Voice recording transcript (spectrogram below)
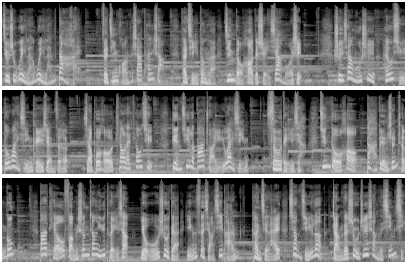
就是蔚蓝蔚蓝的大海。在金黄的沙滩上，他启动了金斗号的水下模式。水下模式还有许多外形可以选择，小泼猴挑来挑去，点击了八爪鱼外形。嗖的一下，军斗号大变身成功。八条仿生章鱼腿上有无数的银色小吸盘，看起来像极了长在树枝上的星星。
